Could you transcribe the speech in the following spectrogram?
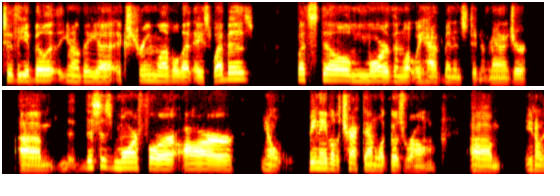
to the ability, you know, the uh, extreme level that Ace Web is, but still more than what we have been in Student Manager. Um, this is more for our, you know, being able to track down what goes wrong. Um, you know,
